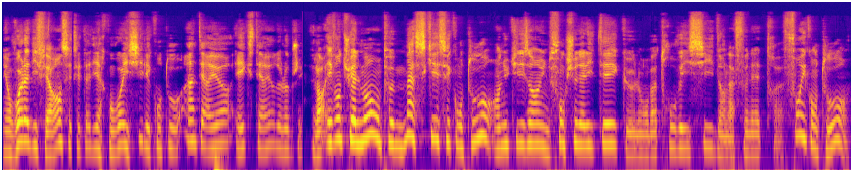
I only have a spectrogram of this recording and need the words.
et on voit la différence, c'est-à-dire qu'on voit ici les contours intérieurs et extérieurs de l'objet. Alors éventuellement, on peut masquer ces contours en utilisant une fonctionnalité que l'on va trouver ici dans la fenêtre fond et contour.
